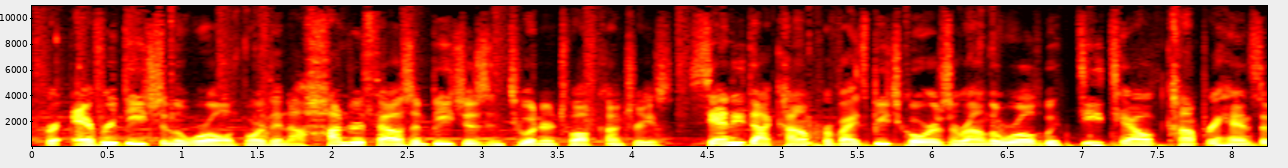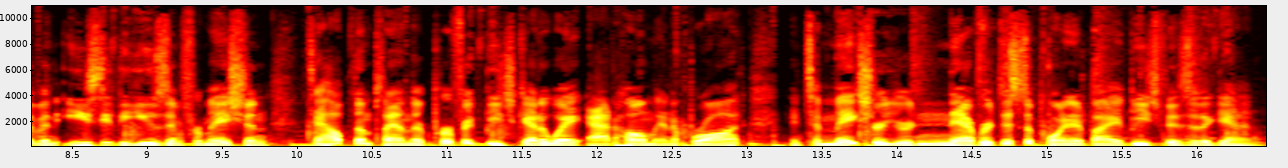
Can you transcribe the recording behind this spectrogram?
for every beach in the world, more than 100,000 beaches in 212 countries. Sandee.com provides beachgoers around the world with detailed, comprehensive, and easy to use information to help them plan their perfect beach getaway at home and abroad, and to make sure you're never disappointed by a beach visit again.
